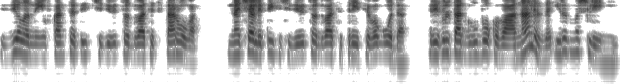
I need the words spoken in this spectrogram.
сделанные им в конце 1922 в начале 1923 года, результат глубокого анализа и размышлений.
